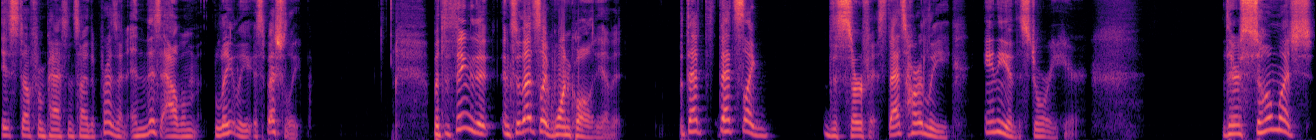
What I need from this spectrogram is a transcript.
is stuff from Past Inside the Present and this album lately especially but the thing that, and so that's like one quality of it. but that that's like the surface. That's hardly any of the story here. There's so much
